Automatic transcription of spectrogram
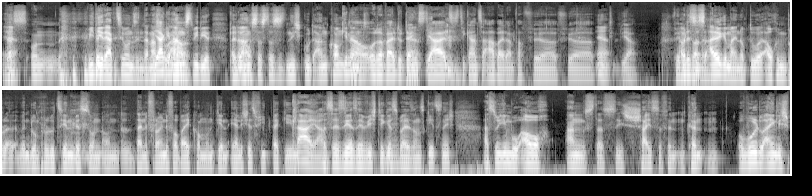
Ja. Das und Wie die Reaktionen sind. Dann hast Ja, du genau. Angst, wie die, weil du Genau. Angst hast, dass es nicht gut ankommt. genau, oder weil du denkst, ja, jetzt ist die ganze Arbeit einfach für, für Ja. die, ja für aber das ist Tonne. allgemein, ob du auch im, wenn du im Produzieren bist und, und deine Freunde vorbeikommen und dir ein ehrliches Feedback geben. Klar, ja. Das ist sehr, sehr wichtig ist, Mhm. weil sonst geht's nicht. Hast du irgendwo auch Angst, dass sie es scheiße finden könnten? Obwohl du eigentlich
